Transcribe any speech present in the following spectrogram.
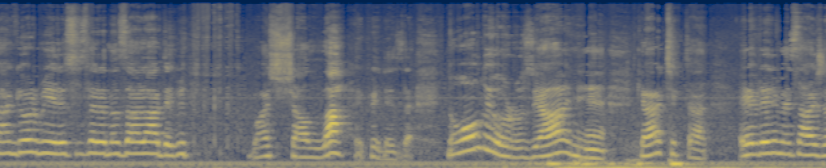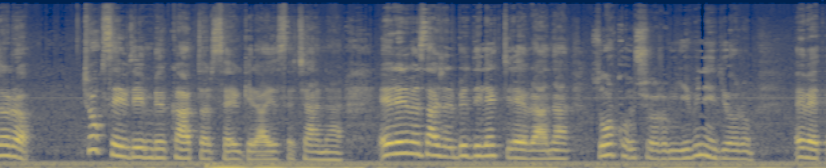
ben görmeyeli sizlere nazarlar değil. Maşallah hepinize. Ne oluyoruz yani? Gerçekten evreni mesajları. Çok sevdiğim bir karttır sevgili ayı seçenler. Evreni mesajları bir dilek dile evrenden. Zor konuşuyorum yemin ediyorum. Evet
